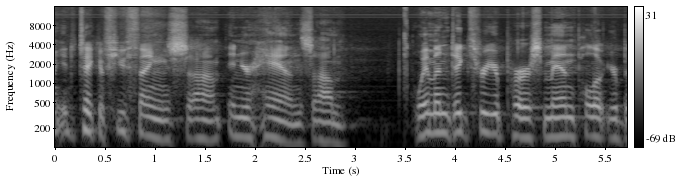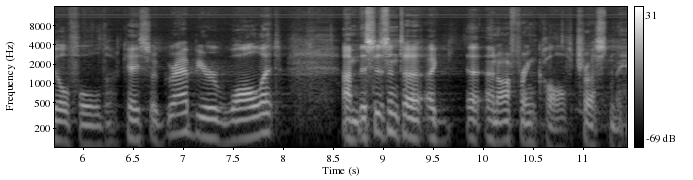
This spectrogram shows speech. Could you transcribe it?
I want you to take a few things um, in your hands. Um, women, dig through your purse. Men, pull out your billfold. Okay, so grab your wallet. Um, this isn't a, a, an offering call, trust me.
